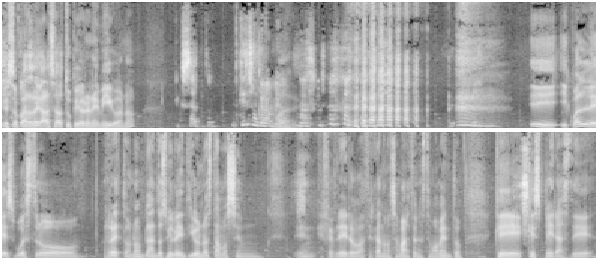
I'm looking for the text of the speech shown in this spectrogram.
Eso Pues para sí. regalárselo a tu peor enemigo, ¿no? Exacto. ¿Quieres un caramelo? Madre. ¿Y, y cuál es vuestro reto, no? En plan, 2021, estamos en, en febrero, acercándonos a marzo en este momento. ¿Qué, qué esperas de...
